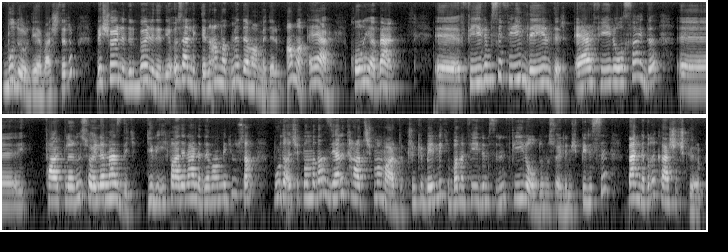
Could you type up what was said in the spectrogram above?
Budur diye başlarım ve şöyledir böyledir diye özelliklerini anlatmaya devam ederim. Ama eğer konuya ben e, fiilimsi fiil değildir. Eğer fiil olsaydı e, farklarını söylemezdik gibi ifadelerle devam ediyorsam burada açıklamadan ziyade tartışma vardır. Çünkü belli ki bana fiilimsinin fiil olduğunu söylemiş birisi. Ben de buna karşı çıkıyorum.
